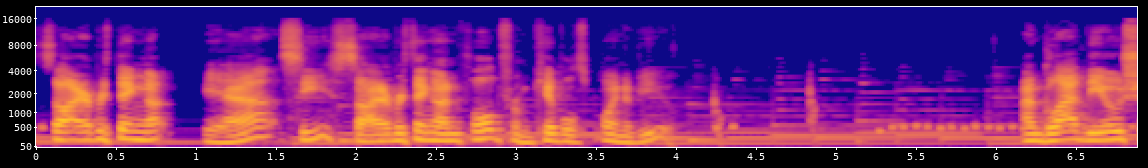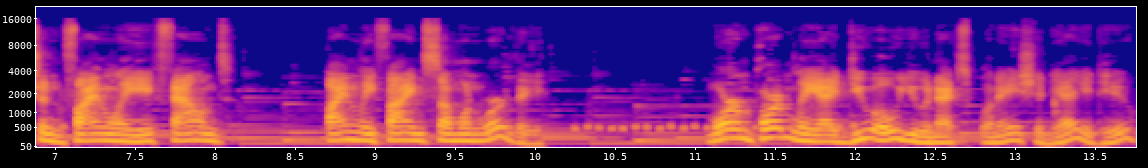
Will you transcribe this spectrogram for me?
Saw everything yeah, see? Saw everything unfold from Kibble's point of view. I'm glad the ocean finally found finally finds someone worthy. More importantly, I do owe you an explanation. Yeah, you do.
